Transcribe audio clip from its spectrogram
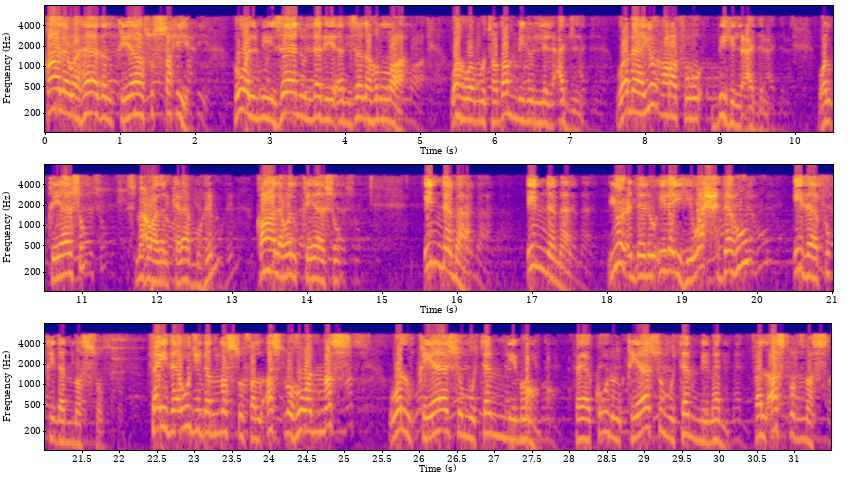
قال وهذا القياس الصحيح هو الميزان الذي أنزله الله وهو متضمن للعدل وما يعرف به العدل. والقياس اسمعوا هذا الكلام مهم. قال والقياس إنما إنما يعدل إليه وحده إذا فقد النص. فإذا وجد النص فالأصل هو النص والقياس متمم. فيكون القياس متمما فالأصل النص.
